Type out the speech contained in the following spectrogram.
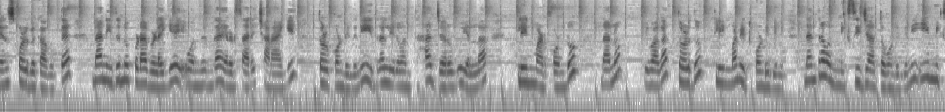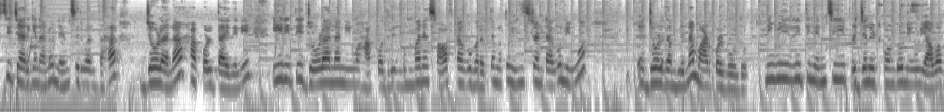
ನೆನೆಸ್ಕೊಳ್ಬೇಕಾಗುತ್ತೆ. ನಾನು ಇದನ್ನು ಕೂಡ ಬೆಳಗ್ಗೆ ಒಂದರಿಂದ ಎರಡು ಸಾರಿ ಚೆನ್ನಾಗಿ ತೊಳ್ಕೊಂಡಿದ್ದೀನಿ. ಇದರಲ್ಲಿರುವಂತಹ ಜರುಗು ಎಲ್ಲ ಕ್ಲೀನ್ ಮಾಡಿಕೊಂಡು ನಾನು ಇವಾಗ ತೊಳೆದು ಕ್ಲೀನ್ ಮಾಡಿ ಇಟ್ಕೊಂಡಿದ್ದೀನಿ. ನಂತರ ಒಂದು ಮಿಕ್ಸಿ ಜಾರ್ ತೊಗೊಂಡಿದ್ದೀನಿ. ಈ ಮಿಕ್ಸಿ ಜಾರ್ಗೆ ನಾನು ನೆನೆಸಿರುವಂತಹ ಜೋಳನ ಹಾಕ್ಕೊಳ್ತಾ ಇದ್ದೀನಿ. ಈ ರೀತಿ ಜೋಳನ ನೀವು ಹಾಕೋದ್ರಿಂದ ತುಂಬಾ ಸಾಫ್ಟಾಗೂ ಬರುತ್ತೆ ಮತ್ತು ಇನ್ಸ್ಟಂಟಾಗೂ ನೀವು ಜೋಳದಂಬ್ಲಿನ ಮಾಡ್ಕೊಳ್ಬೋದು. ನೀವು ಈ ರೀತಿ ನೆನೆಸಿ ಫ್ರಿಜ್ಜಲ್ಲಿ ಇಟ್ಕೊಂಡು ನೀವು ಯಾವಾಗ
